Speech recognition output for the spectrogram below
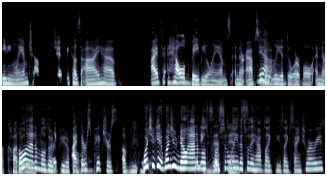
eating lamb chops shit because I have I've held baby lambs and they're absolutely adorable and they're cuddly. All animals are like, beautiful. I, there's pictures of once you get once you know animals personally, that's why they have like these like sanctuaries.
